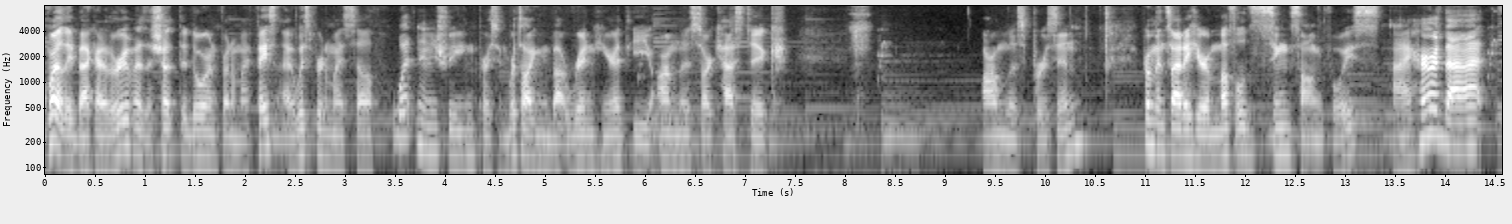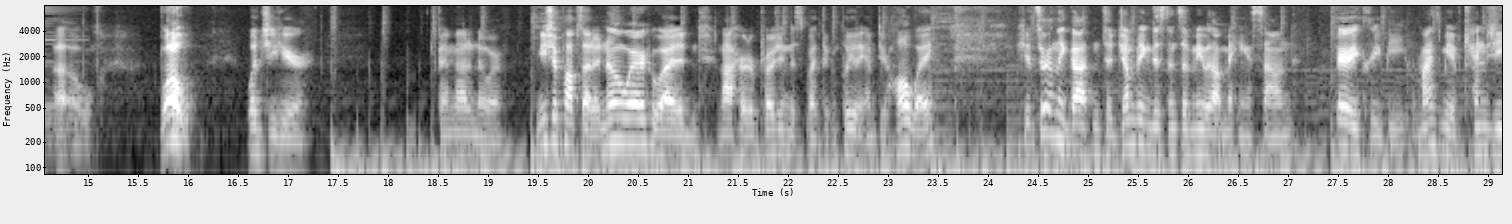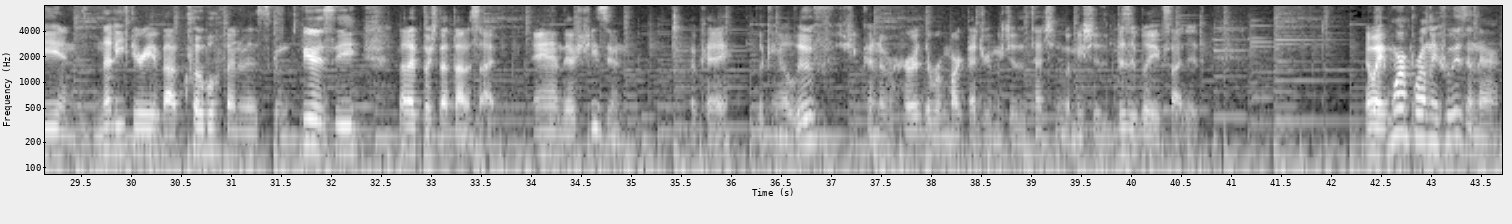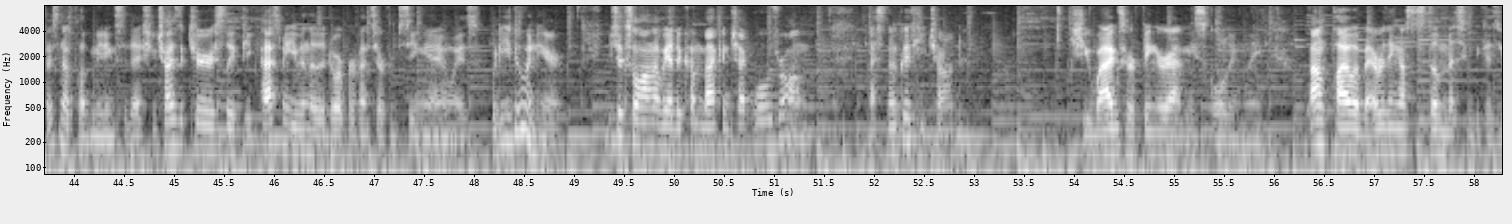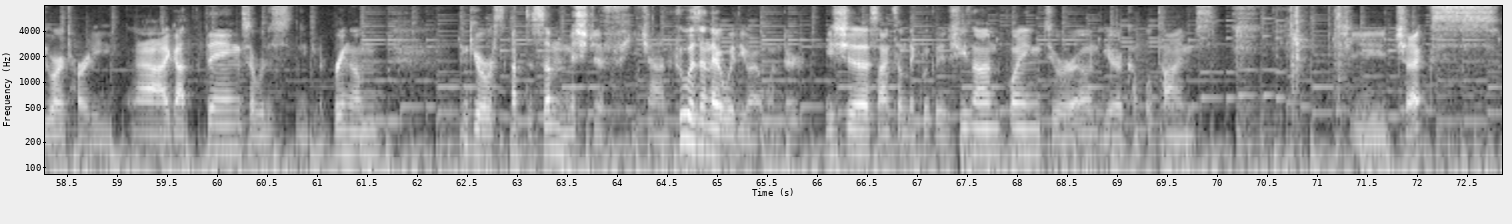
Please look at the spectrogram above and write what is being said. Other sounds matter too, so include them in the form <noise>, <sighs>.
quietly back out of the room as I shut the door in front of my face, I whisper to myself, what an intriguing person. We're talking about Rin here, the armless, sarcastic, armless person. From inside I hear a muffled sing-song voice. I heard that. Uh-oh. Whoa! What'd she hear? Came out of nowhere. Misha pops out of nowhere, who I had not heard approaching despite the completely empty hallway. She had certainly gotten to jumping distance of me without making a sound. Very creepy. Reminds me of Kenji and his nutty theory about <laughs> global feminist conspiracy, but I pushed that thought aside. And there's Shizune. Okay, looking aloof, she couldn't have heard the remark that drew Misha's attention, but Misha is visibly excited. No, wait, more importantly, who is in there? There's no club meetings today. She tries to curiously peek past me even though the door prevents her from seeing it anyways. What are you doing here? You took so long that we had to come back and check what was wrong. That's no good, Hicchan. She wags her finger at me scoldingly. Found plywood, but everything else is still missing because you are tardy. Ah, I got the things, so we're just sneaking to bring them. I think you're up to some mischief, Hicchan. Who was in there with you, I wonder? Misha signed something quickly to Shizan, pointing to her own ear a couple times. She checks.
